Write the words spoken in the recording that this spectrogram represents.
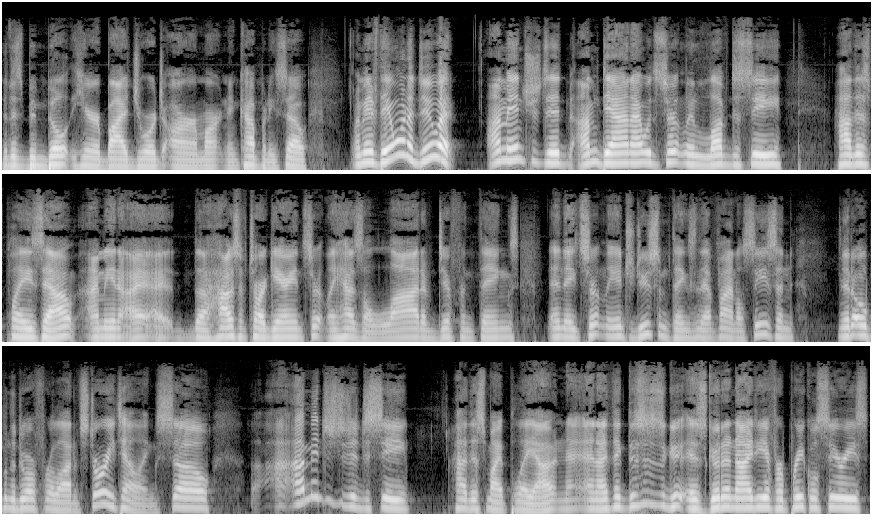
that has been built here by George R. R. Martin and company. So, I mean, if they want to do it, I'm interested. I'm down. I would certainly love to see how this plays out. I mean, I, I, the House of Targaryen certainly has a lot of different things, and they certainly introduced some things in that final season that opened the door for a lot of storytelling. So, I'm interested to see how this might play out, and and I think this is good, as good an idea for a prequel series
